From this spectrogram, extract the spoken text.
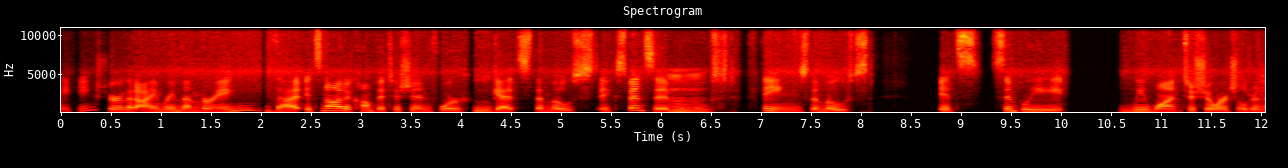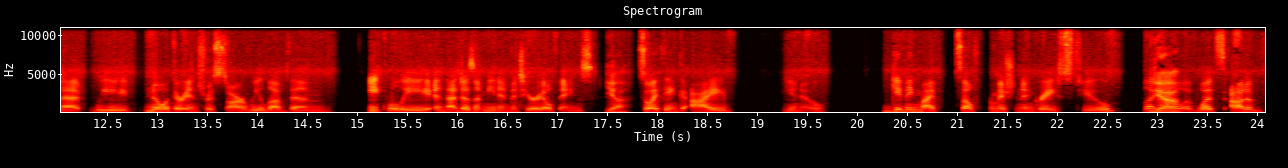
making sure that I'm remembering that it's not a competition for who gets the most expensive, mm. the most things, the most. It's simply we want to show our children that we know what their interests are, we love them equally, and that doesn't mean in material things. Yeah. So I think I, you know, giving myself permission and grace to let yeah. go of what's out of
